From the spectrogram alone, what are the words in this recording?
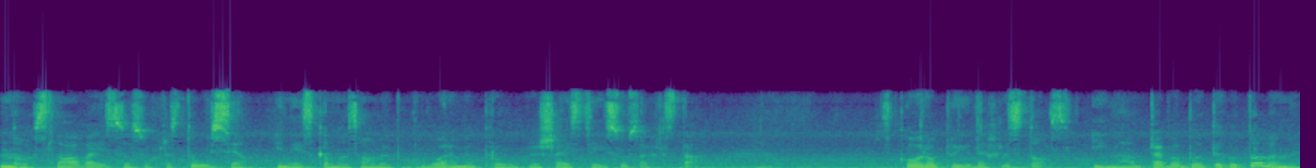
Ну, слава Ісусу Христу усім! І низько ми з вами поговоримо про пришестя Ісуса Христа. Скоро прийде Христос, і нам треба бути готовими.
